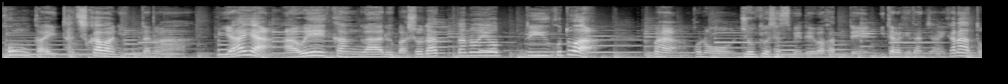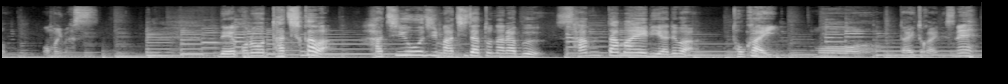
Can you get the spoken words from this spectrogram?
今回立川に行ったのはややアウェー感がある場所だったのよっていうことはまあこの状況説明で分かっていただけたんじゃないかなと思います。でこの立川八王子町田と並ぶ三多摩エリアでは都会もう大都会ですね。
